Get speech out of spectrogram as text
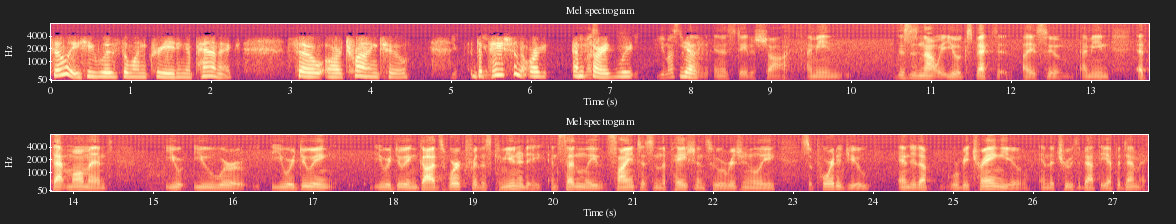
silly. He was the one creating a panic. So, or trying to. You, the you, patient, or, I'm must, sorry. We, you must have yes. been in a state of shock. I mean, this is not what you expected. I assume. I mean, at that moment, you you were you were doing you were doing God's work for this community, and suddenly scientists and the patients who originally supported you ended up were betraying you and the truth about the epidemic.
